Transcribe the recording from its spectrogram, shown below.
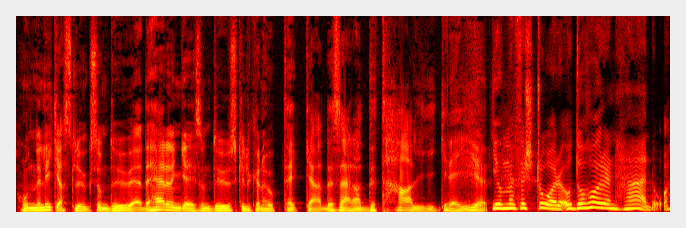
Hon är lika slug som du är. Det här är en grej som du skulle kunna upptäcka. Det är så här detaljgrejer. Jo men förstår du, och då har du den här då.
